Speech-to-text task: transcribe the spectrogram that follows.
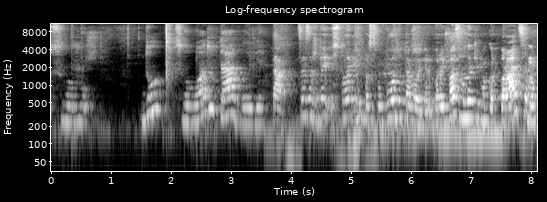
свободу, свободу та вибір. Так, це завжди історії про свободу та вибір. Боротьба з великими корпораціями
